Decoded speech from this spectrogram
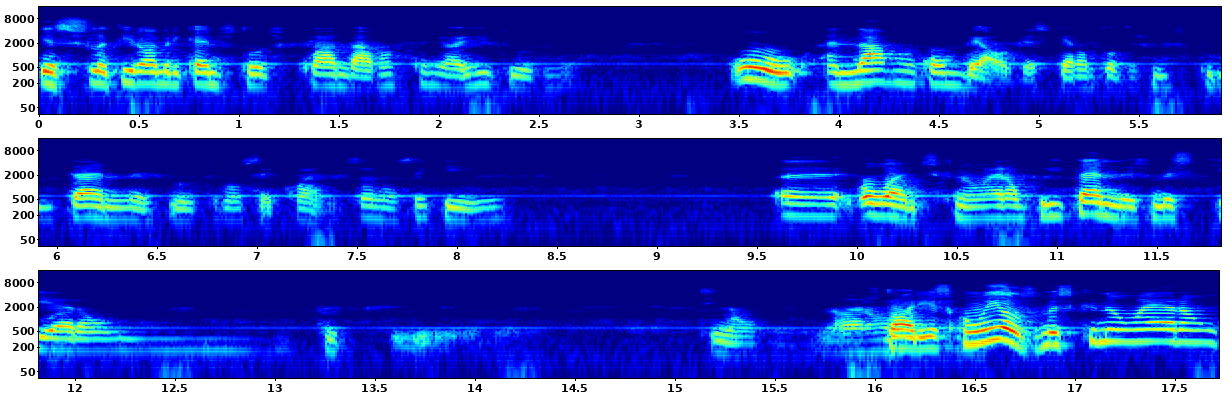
esses latino-americanos todos que lá andavam, espanhóis e tudo, ou andavam com belgas, que eram todas muito puritanas, muito não sei quantos, ou não sei quê, Eh, ou antes que não eram puritanas, mas que eram. porque tinham Não eram histórias com eles, mas que não eram.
